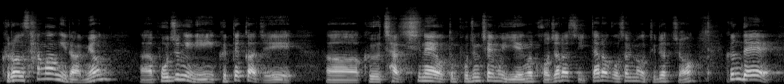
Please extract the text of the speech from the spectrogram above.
그런 상황이라면 아, 보증인이 그때까지 어, 그 자신의 어떤 보증 채무 이행을 거절할 수 있다라고 설명을 드렸죠. 그런데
